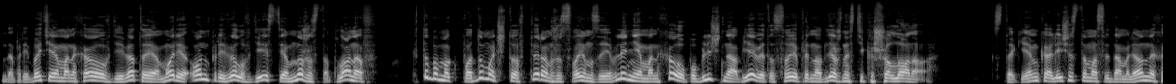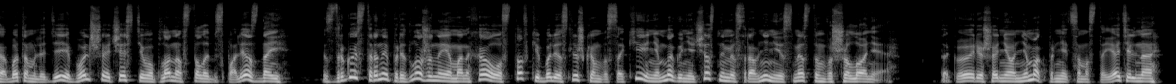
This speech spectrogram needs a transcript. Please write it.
До прибытия Манхао в Девятое море он привел в действие множество планов. Кто бы мог подумать, что в первом же своем заявлении Манхао публично объявит о своей принадлежности к эшелону. С таким количеством осведомленных об этом людей большая часть его планов стала бесполезной. С другой стороны, предложенные Манхао ставки были слишком высоки и немного нечестными в сравнении с местом в эшелоне. Такое решение он не мог принять самостоятельно,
